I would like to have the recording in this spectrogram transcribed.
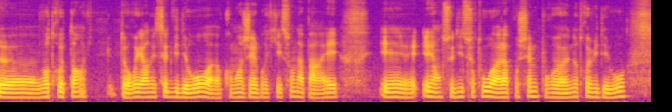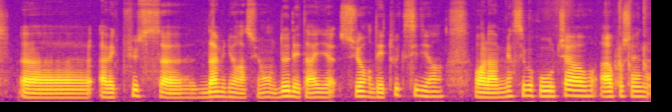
de votre temps de regarder cette vidéo, comment jailbreaker son appareil. Et, on se dit surtout à la prochaine pour une autre vidéo. Euh, avec plus euh, d'amélioration, de détails sur des Twixidia. Voilà, merci beaucoup, ciao, à la prochaine.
